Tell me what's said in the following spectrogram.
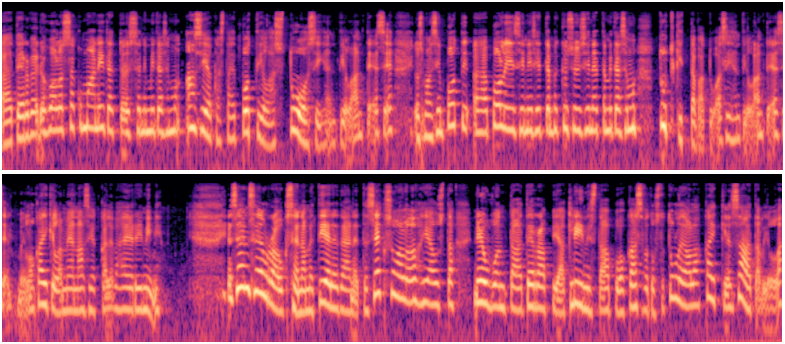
ää, terveydenhuollossa, kun mä oon itse töissä, niin mitä se mun asiakas tai potilas tuo siihen tilanteeseen. Jos mä olisin poti, ää, poliisi, niin sitten mä kysyisin, että mitä se mun tutkittava tuo siihen tilanteeseen tilanteeseen. Meillä on kaikilla meidän asiakkaille vähän eri nimi. Ja sen seurauksena me tiedetään, että seksuaaliohjausta, neuvontaa, terapiaa, kliinistä apua, kasvatusta tulee olla kaikkien saatavilla.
